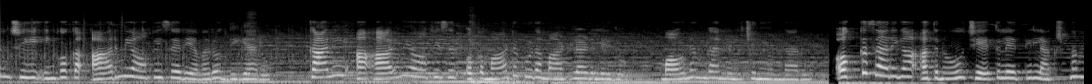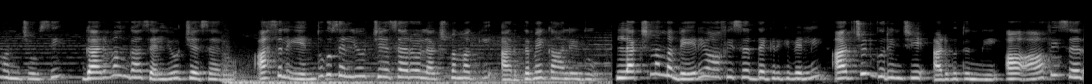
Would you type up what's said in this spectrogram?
నుంచి ఇంకొక ఆర్మీ ఆఫీసర్ ఎవరో దిగారు. కానీ ఆ ఆర్మీ ఆఫీసర్ ఒక మాట కూడా మాట్లాడలేదు. మౌనంగా నిలుచుని ఉన్నారు. ఒక్కసారిగా అతను చేతులెత్తి లక్ష్మమ్మను చూసి గర్వంగా సెల్యూట్ చేశారు. అసలు ఎందుకు సెల్యూట్ చేశారో లక్ష్మమ్మకి అర్థమే కాలేదు. లక్ష్మమ్మ వేరే ఆఫీసర్ దగ్గరికి వెళ్ళి అర్జున్ గురించి అడుగుతుంది. ఆ ఆఫీసర్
